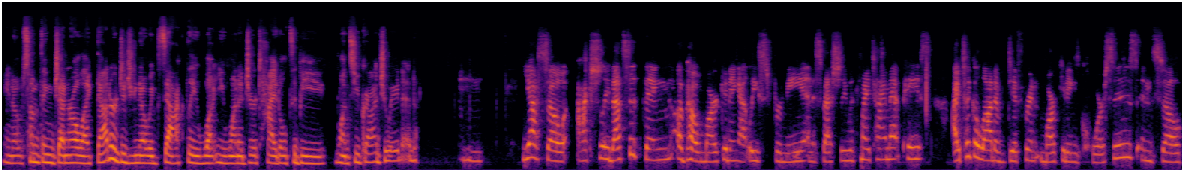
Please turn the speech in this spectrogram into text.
you know something general like that? Or did you know exactly what you wanted your title to be once you graduated? Mm-hmm. yeah so actually that's the thing about marketing at least for me and especially with my time at pace. I took a lot of different marketing courses and so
